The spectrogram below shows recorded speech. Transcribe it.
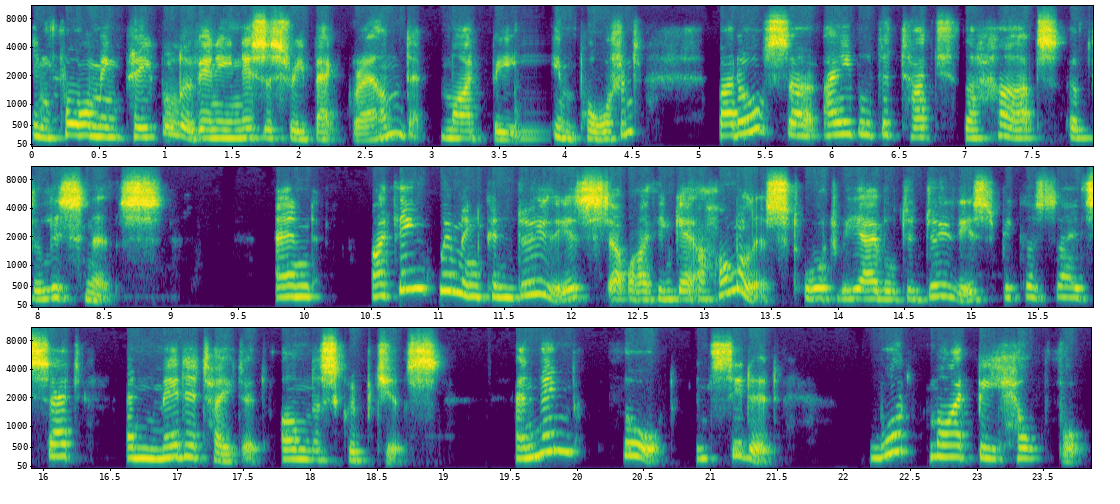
informing people of any necessary background that might be important, but also able to touch the hearts of the listeners. And I think women can do this. Uh, I think a homilist ought to be able to do this because they've sat and meditated on the scriptures and then thought, considered what might be helpful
